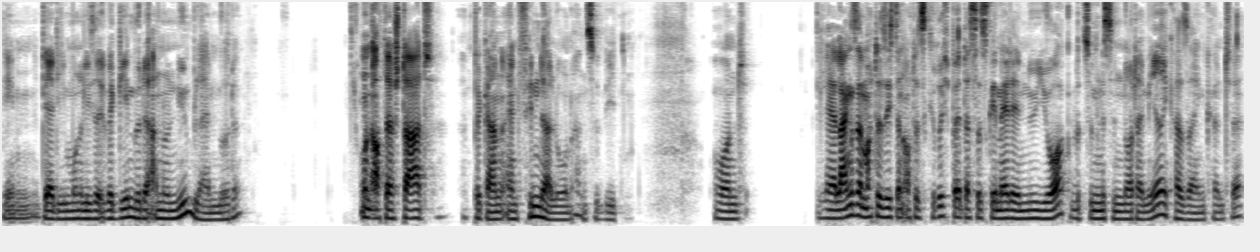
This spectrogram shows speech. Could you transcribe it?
dem, der die Mona Lisa übergeben würde, anonym bleiben würde. Und auch der Staat begann einen Finderlohn anzubieten. Und ja, langsam machte sich dann auch das Gerücht bei, dass das Gemälde in New York oder zumindest in Nordamerika sein könnte,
